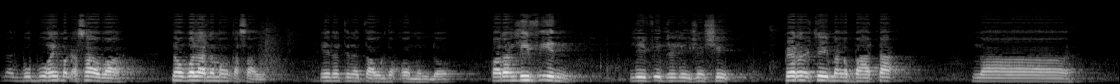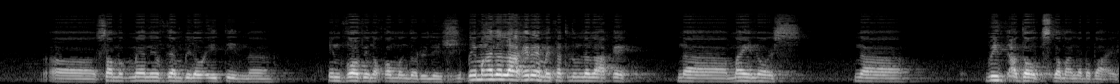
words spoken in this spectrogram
Nagbubuhay mag-asawa na wala namang kasal. Yan ang tinatawag na common law. Parang live-in, live-in relationship. Pero ito yung mga bata na uh, some, many of them below 18 na involved in a common law relationship. May mga lalaki rin, may tatlong lalaki na minors na with adults naman na babae.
